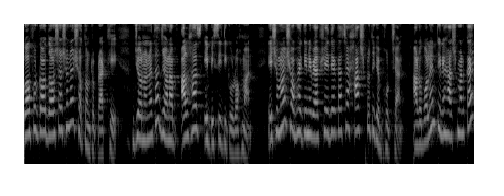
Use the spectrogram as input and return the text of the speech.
গফরগাঁও দশ আসনের স্বতন্ত্র প্রার্থী। জননেতা জনাব আলহাজ এবিসি দিকুর রহমান। এ সময় সভায় তিনি ব্যবসায়ীদের কাছে হাঁস প্রতীকে ভোট চান। আরও বলেন, তিনি হাঁস মার্কায়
